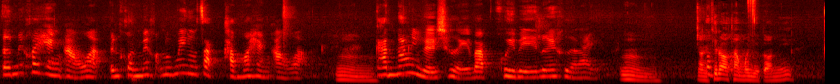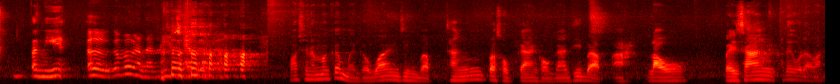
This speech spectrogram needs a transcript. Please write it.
เออไม่ค่อยแฮงเอาท์อะ เป็นคนไม่รู้ไม่รู้จักคำว่าแฮงเอาท์อะอืม การนั่งอยู่เฉยๆแบบคุยไปเรื่อยๆคืออะไรอะอืมอย่างที่เราทำกันอยู่ตอนนี้ ตอนนี้ เออ ก็ประมาณนั้นนะแอบอยู่นะเพราะฉะนั้นมันก็เหมือนกับว่าจริงๆแบบทั้งประสบการณ์ของการที่แบบอะเราไปสร้างเขาเรียกว่าอะไรวะ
